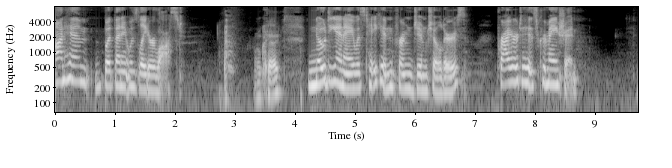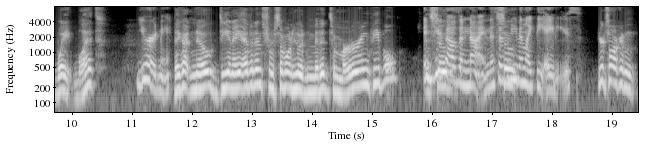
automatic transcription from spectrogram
on him, but then it was later lost. okay. No DNA was taken from Jim Childers prior to his cremation. Wait, what? You heard me. They got no DNA evidence from someone who admitted to murdering people In So- 2009. This so- isn't even like the 80s. You're talking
